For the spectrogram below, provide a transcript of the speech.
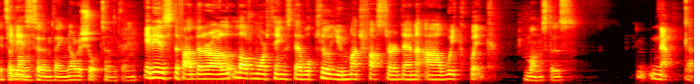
It's a It long term thing, not a short term thing. it is the fact that there are a lot more things that will kill you much faster than a weak quake. Monsters. No. Oh.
